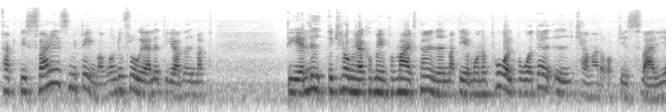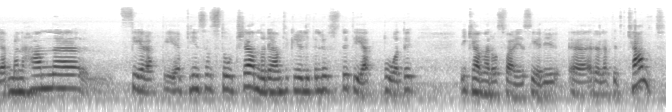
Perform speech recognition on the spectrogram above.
faktiskt Sverige som är på ingång. Och då frågar jag lite grann i och med att det är lite krångligt att komma in på marknaden i och med att det är monopol både i Kanada och i Sverige. Men han eh, ser att det finns en stor trend och det han tycker är lite lustigt är att både i Kanada och Sverige så är det ju eh, relativt kallt.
